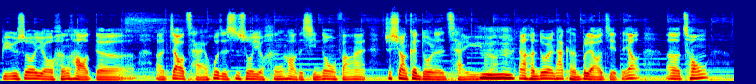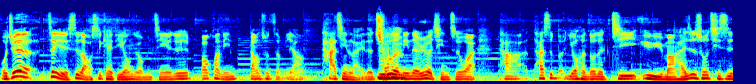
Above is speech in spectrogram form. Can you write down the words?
比如说有很好的呃教材，或者是说有很好的行动方案，就希望更多人参与嘛。那很多人他可能不了解的，要呃从。我觉得这也是老师可以提供给我们经验，就是包括您当初怎么样踏进来的，除了您的热情之外，他他是有很多的机遇吗？还是说其实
